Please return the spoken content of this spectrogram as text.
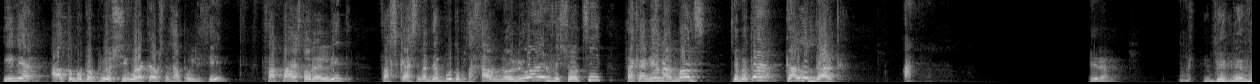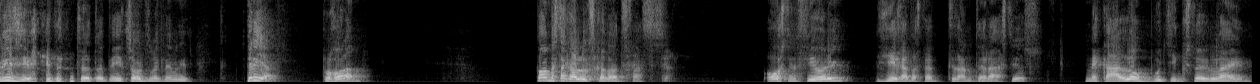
Είναι άτομο το οποίο σίγουρα κάποια στιγμή θα απολυθεί. Θα πάει στο Elite, θα σκάσει ένα ντεμπούτο που θα χαρούν όλοι. Ο Άλβη Σότσι, θα κάνει ένα match και μετά καλό Dark. Ήρεμα. Με εκνευρίζει ρε, το, το, το, το, η Τσόρτζ, με εκνευρίζει. Τρία. Προχωράμε. Πάμε στα καλούτσικα τώρα της φάσης. Austin Theory, γίγαντα θα- ήταν τεράστιος. Με καλό booking storyline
